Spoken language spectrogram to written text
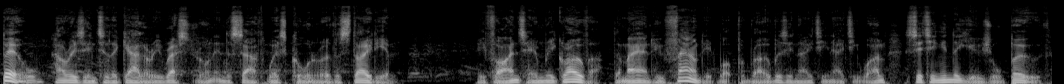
Bill hurries into the gallery restaurant in the southwest corner of the stadium. He finds Henry Grover, the man who founded Watford Rovers in 1881, sitting in the usual booth.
